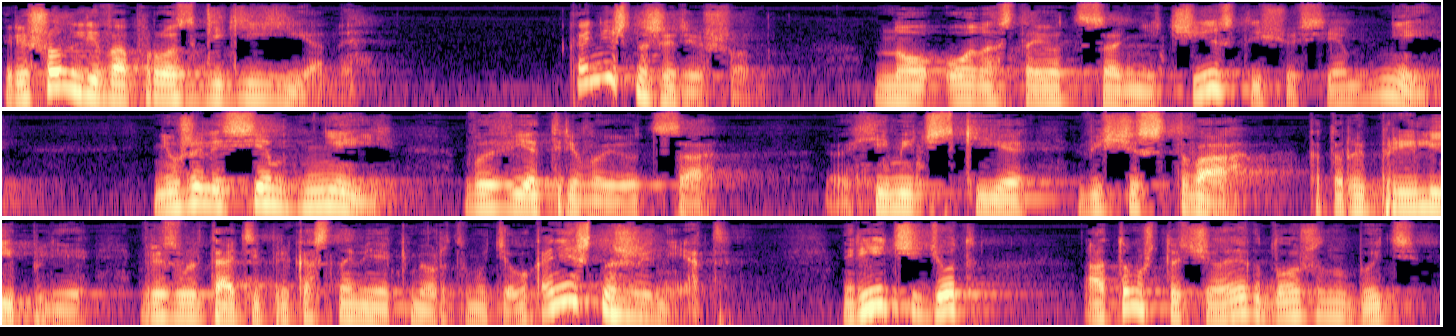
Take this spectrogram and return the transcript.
решен ли вопрос гигиены? Конечно же, решен. Но он остается нечист еще семь дней. Неужели семь дней выветриваются химические вещества, которые прилипли в результате прикосновения к мертвому телу? Конечно же, нет. Речь идет о том, что человек должен быть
